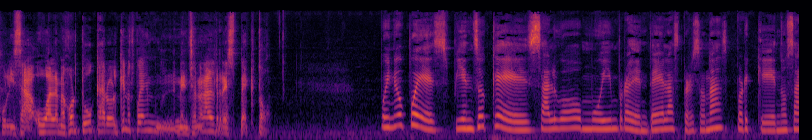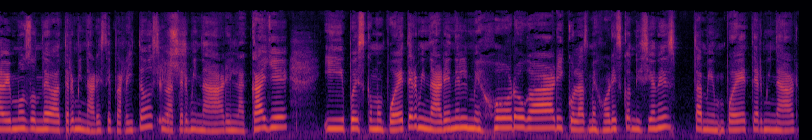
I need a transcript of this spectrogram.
Julisa? O a lo mejor tú, Carol, ¿qué nos pueden mencionar al respecto? Bueno, pues pienso que es algo muy imprudente de las personas porque no sabemos dónde va a terminar este perrito, si va a terminar en la calle y pues como puede terminar en el mejor hogar y con las mejores condiciones, también puede terminar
